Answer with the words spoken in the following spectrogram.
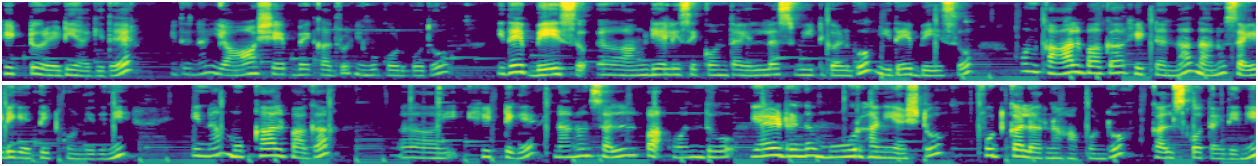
ಹಿಟ್ಟು ರೆಡಿಯಾಗಿದೆ ಇದನ್ನು ಯಾವ ಶೇಪ್ ಬೇಕಾದರೂ ನೀವು ಕೊಡ್ಬೋದು. ಇದೇ ಬೇಸ್ ಅಂಗಡಿಯಲ್ಲಿ ಸಿಕ್ಕೋಂಥ ಎಲ್ಲ ಸ್ವೀಟ್ಗಳಿಗೂ ಇದೇ ಬೇಸು ಒಂದು ಕಾಲು ಭಾಗ ಹಿಟ್ಟನ್ನು ನಾನು ಸೈಡಿಗೆ ಎತ್ತಿಟ್ಕೊಂಡಿದ್ದೀನಿ. ಇನ್ನು ಮುಕ್ಕಾಲು ಭಾಗ ಹಿಟ್ಟಿಗೆ ನಾನೊಂದು ಸ್ವಲ್ಪ ಒಂದು ಎರಡರಿಂದ ಮೂರು ಹನಿಯಷ್ಟು ಫುಡ್ ಕಲರ್ನ ಹಾಕ್ಕೊಂಡು ಕಲಿಸ್ಕೋತಾ ಇದ್ದೀನಿ.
